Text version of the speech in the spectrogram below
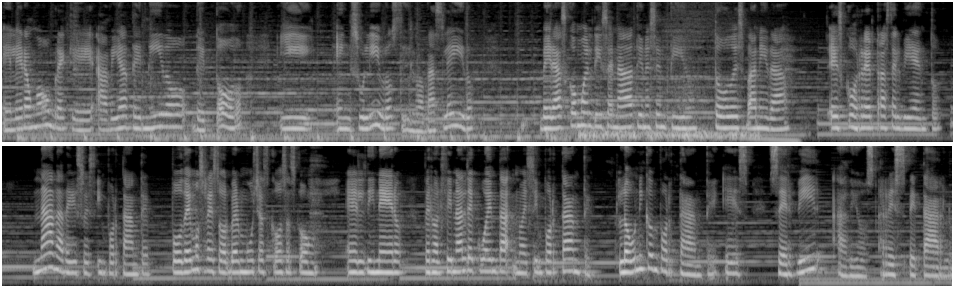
Él era un hombre que había tenido de todo y en su libro, si lo habrás leído, verás cómo él dice nada tiene sentido, todo es vanidad, es correr tras el viento. Nada de eso es importante. Podemos resolver muchas cosas con el dinero, pero al final de cuentas no es importante. Lo único importante es servir a Dios, respetarlo.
